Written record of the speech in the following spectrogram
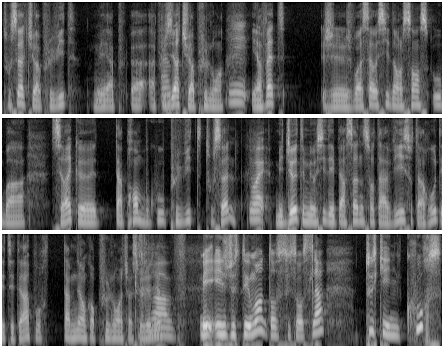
tout seul, tu vas plus vite, mais à, à- à plusieurs, tu vas plus loin. Mm. Et en fait, je, je vois ça aussi dans le sens où bah, c'est vrai que tu apprends beaucoup plus vite tout seul, Ouais, mais Dieu te met aussi des personnes sur ta vie, sur ta route, etc., pour t'amener encore plus loin. Tu vois ce que je veux dire? Mais et justement, dans ce sens-là, tout ce qui est une course,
